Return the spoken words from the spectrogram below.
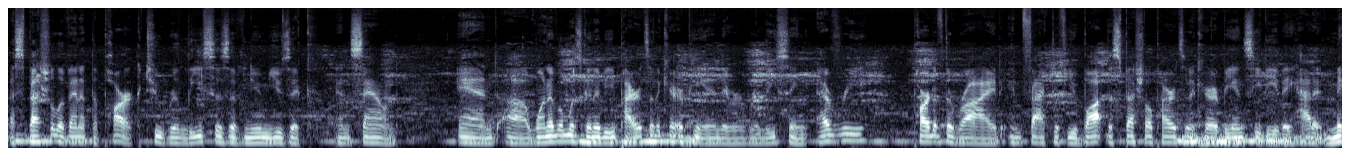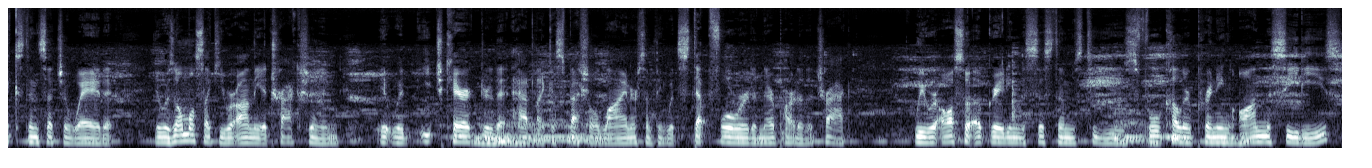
a special event at the park to releases of new music and sound. And uh, one of them was going to be Pirates of the Caribbean. They were releasing every part of the ride. In fact, if you bought the special Pirates of the Caribbean CD, they had it mixed in such a way that it was almost like you were on the attraction it would each character that had like a special line or something would step forward in their part of the track. We were also upgrading the systems to use full color printing on the CDs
